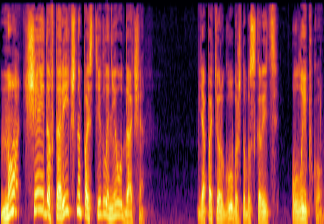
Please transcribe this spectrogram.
Но Чейда вторично постигла неудача. Я потер губы, чтобы скрыть улыбку.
